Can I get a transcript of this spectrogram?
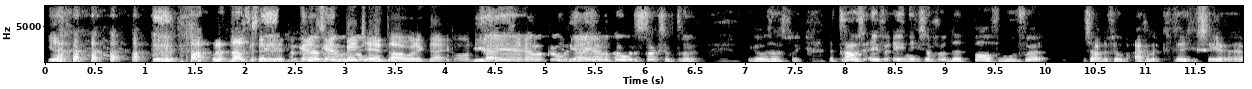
Ja. dat is okay, okay, een beetje in houden. Ik denk, oh, ja, ja, ja, we komen, ja, ja, we komen er straks op terug. Ik wil straks terug. trouwens, even één ding zeggen. Dat Paul Verhoeven zou de film eigenlijk regisseren, hè?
